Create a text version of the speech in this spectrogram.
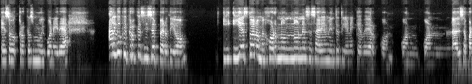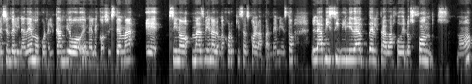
eso creo que es muy buena idea. Algo que creo que sí se perdió, y, esto a lo mejor no, no necesariamente tiene que ver con, con, con, la desaparición del INADEM o con el cambio en el ecosistema, eh, sino más bien a lo mejor quizás con la pandemia, esto, la visibilidad del trabajo de los fondos, ¿no?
